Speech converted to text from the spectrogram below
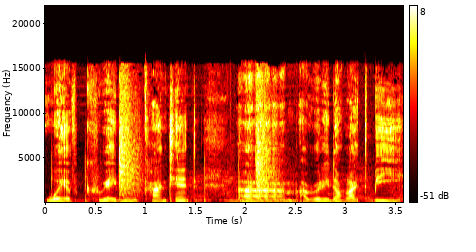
way of creating content. Um, I really don't like to be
